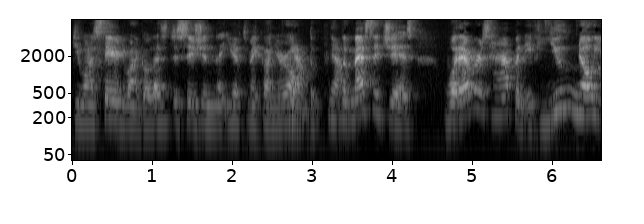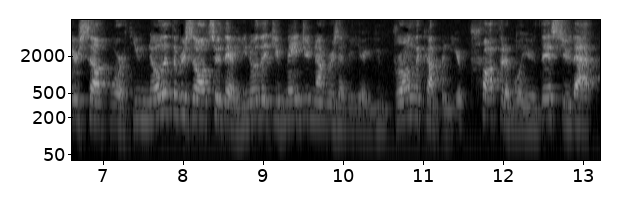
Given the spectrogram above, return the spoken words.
Do you want to stay or do you want to go? That's a decision that you have to make on your own. Yeah. The, Yeah. the message is whatever has happened, if you know your self worth, you know that the results are there, you know that you've made your numbers every year, you've grown the company, you're profitable, you're this, you're that.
